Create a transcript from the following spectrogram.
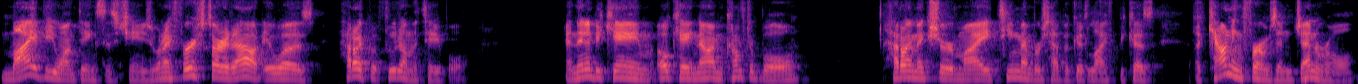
my view on things has changed. When I first started out, it was how do I put food on the table? And then it became okay, now I'm comfortable. How do I make sure my team members have a good life? Because accounting firms in general,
